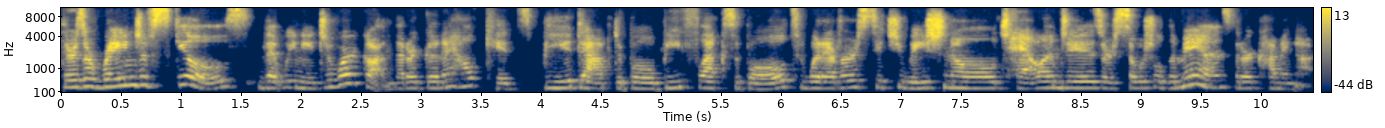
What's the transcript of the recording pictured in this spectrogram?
There's a range of skills that we need to work on that are going to help kids be adaptable, be flexible to whatever situational challenges or social demands that are coming up.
